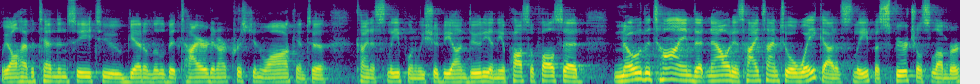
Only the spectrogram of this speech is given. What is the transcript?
We all have a tendency to get a little bit tired in our Christian walk and to kind of sleep when we should be on duty. And the Apostle Paul said, Know the time that now it is high time to awake out of sleep, a spiritual slumber,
